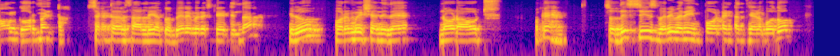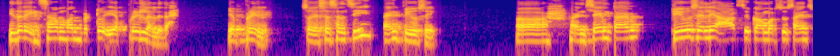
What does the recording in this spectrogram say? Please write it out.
ಆಲ್ ಗೌರ್ಮೆಂಟ್ ಸೆಕ್ಟರ್ಸ್ ಅಲ್ಲಿ ಅಥವಾ ಬೇರೆ ಬೇರೆ ಸ್ಟೇಟ್ ಇಂದ ಇದು ಪರ್ಮಿಷನ್ ಇದೆ. No doubt okay so this is very very important ಅಂತ ಹೇಳ್ಬೋದು. ಇದರ ಎಕ್ಸಾಮ್ ಬಂದ್ಬಿಟ್ಟು ಏಪ್ರಿಲ್ ಅಲ್ಲಿದೆ. April so S S L C and P U C and same time P U ಸಿಯಲ್ಲಿ ಆರ್ಟ್ಸ್ ಕಾಮರ್ಸ್ ಸೈನ್ಸ್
